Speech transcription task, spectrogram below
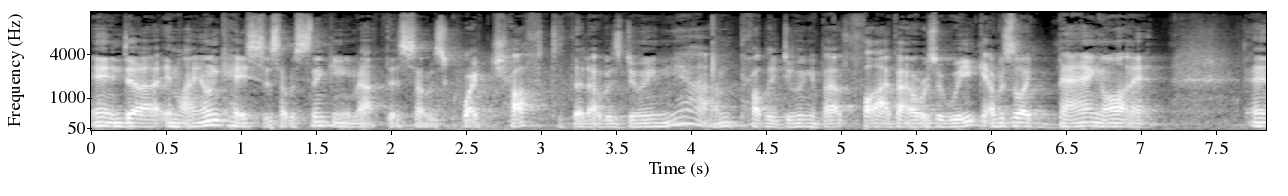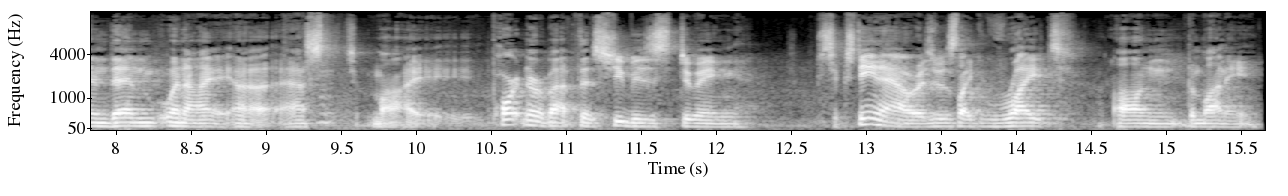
And uh, in my own case, as I was thinking about this, I was quite chuffed that I was doing, yeah, I'm probably doing about five hours a week. I was like bang on it. And then when I uh, asked my partner about this, she was doing 16 hours. It was like right on the money.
